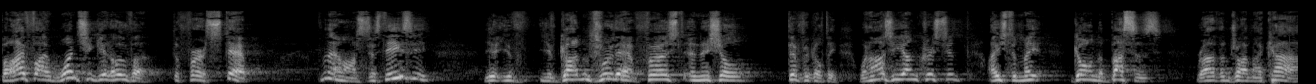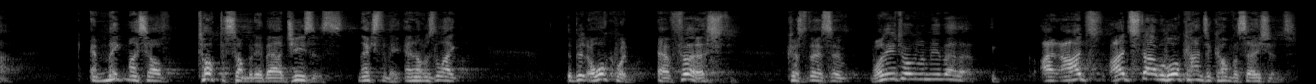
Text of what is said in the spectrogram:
but I find once you get over the first step, from then on it's just easy. You, you've, you've gotten through that first initial difficulty. When I was a young Christian, I used to make, go on the buses rather than drive my car and make myself talk to somebody about Jesus next to me. And it was like a bit awkward at first because they said, What are you talking to me about? I'd, I'd start with all kinds of conversations.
